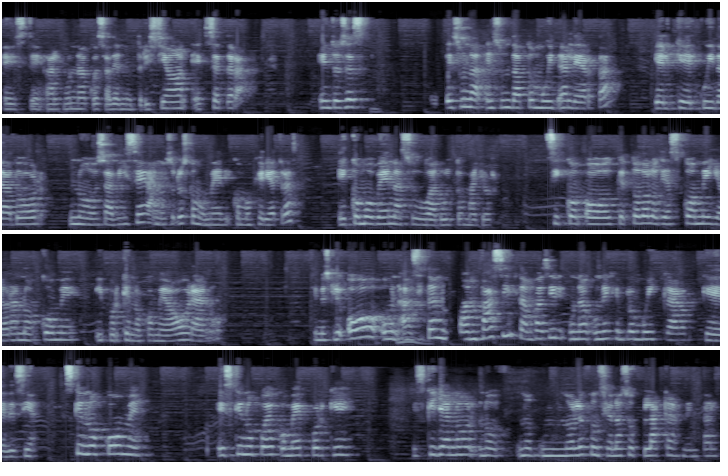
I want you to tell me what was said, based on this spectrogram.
este, alguna cosa de nutrición, etcétera. Entonces, es, una, es un dato muy de alerta el que el cuidador nos avise a nosotros como, como geriatras eh, cómo ven a su adulto mayor. Si o que todos los días come y ahora no come, y por qué no come ahora, ¿no? ¿Sí me explico? O así mm. tan, tan fácil, tan fácil, un ejemplo muy claro que decía, es que no come, es que no puede comer, ¿por qué? Es que ya no, no, no, le funciona su placa mental.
